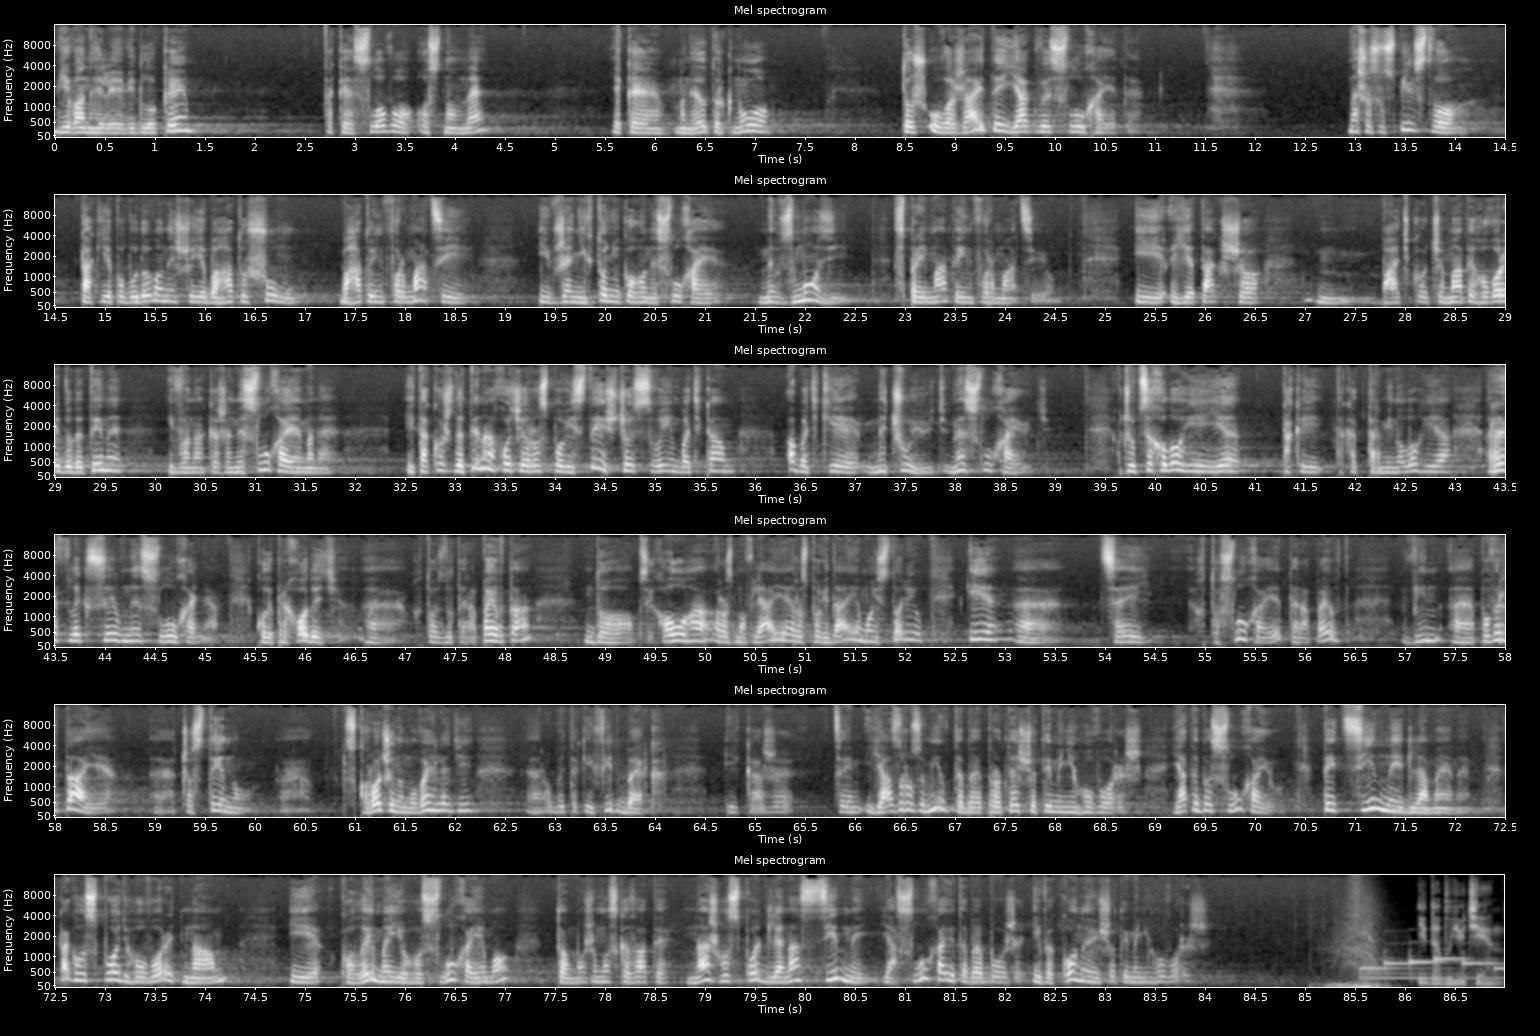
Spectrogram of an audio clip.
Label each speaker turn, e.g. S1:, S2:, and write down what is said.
S1: в Євангелії від Луки таке слово основне, яке мене доторкнуло. Тож уважайте, як ви слухаєте. Наше суспільство так є побудоване, що є багато шуму, багато інформації, і вже ніхто нікого не слухає, не в змозі сприймати інформацію. І є так, що батько чи мати говорить до дитини, і вона каже: не слухає мене. І також дитина хоче розповісти щось своїм батькам, а батьки не чують, не слухають. Отже, в психології є такий, така термінологія рефлексивне слухання, коли приходить е, хтось до терапевта, до психолога, розмовляє, розповідає йому історію, і е, цей, хто слухає, терапевт, він е, повертає частину е, в скороченому вигляді, е, робить такий фідбек і каже: цим я зрозумів тебе про те, що ти мені говориш. Я тебе слухаю, ти цінний для мене. Так Господь говорить нам, і коли ми його слухаємо, то можемо сказати: наш Господь для нас цінний. Я слухаю тебе, Боже, і виконую, що ти мені говориш.
S2: EWTN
